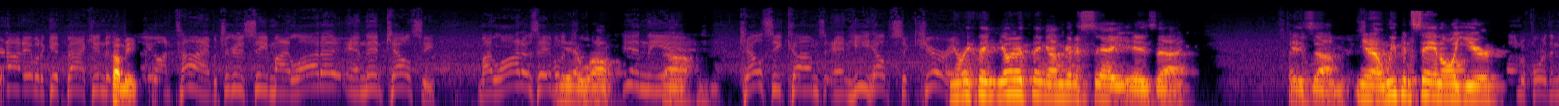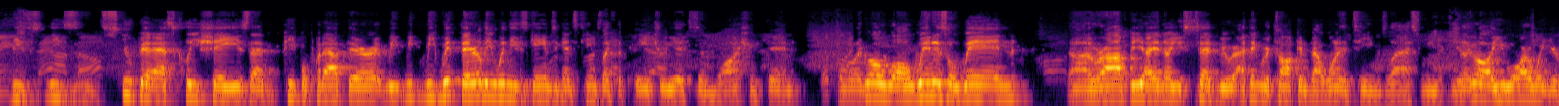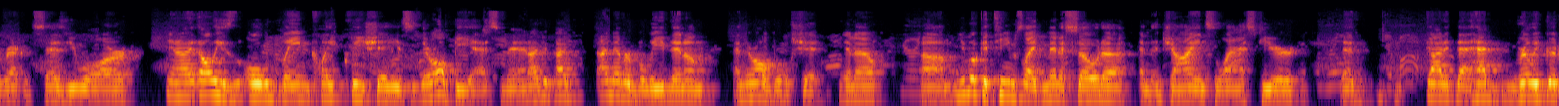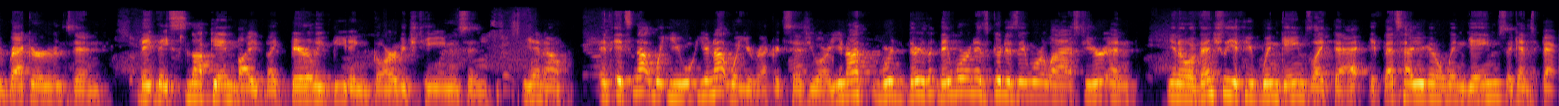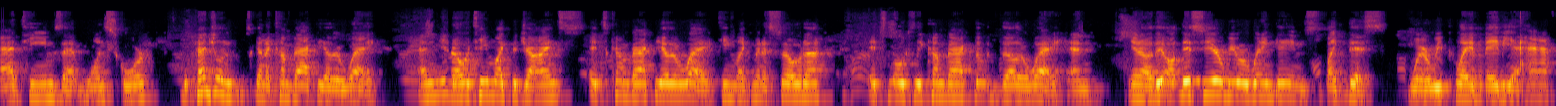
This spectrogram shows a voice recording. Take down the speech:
Come in. On time, but you're going to see Mailata and then Kelce. Mailata's able to yeah, well, in the um, end. Kelce comes and he helps secure it. The only thing, the only thing I'm going to say is, uh, is um, you know, we've been saying all year these these stupid ass cliches that people put out there. We we we barely win these games against teams like the Patriots and Washington. And we're like, oh well, win is a win. Uh, Robbie, I know you said we were. I think we were talking about one of the teams last week. You're like, "Oh, you are what your record says you are." You know, all these old lame cl- cliches. They're all BS, man. I I I never believed in them, and they're all bullshit. You know, um, you look at teams like Minnesota and the Giants last year that got it that had really good records and they, they snuck in by like barely beating garbage teams and you know it, it's not what you you're not what your record says you are you're not we're they weren't as good as they were last year and you know eventually if you win games like that if that's how you're going to win games against bad teams that one score the pendulum's going to come back the other way and you know, a team like the Giants, it's come back the other way. A team like Minnesota, it's mostly come back the, the other way. And you know, the, this year we were winning games like this, where we play maybe a half,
